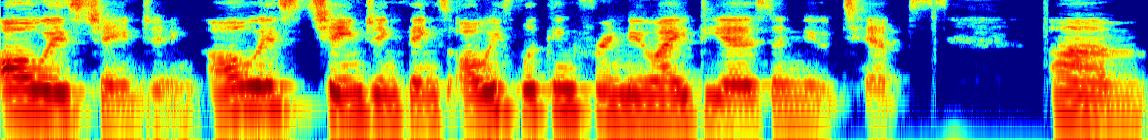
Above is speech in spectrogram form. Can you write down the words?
always changing, always changing things, always looking for new ideas and new tips. Um,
